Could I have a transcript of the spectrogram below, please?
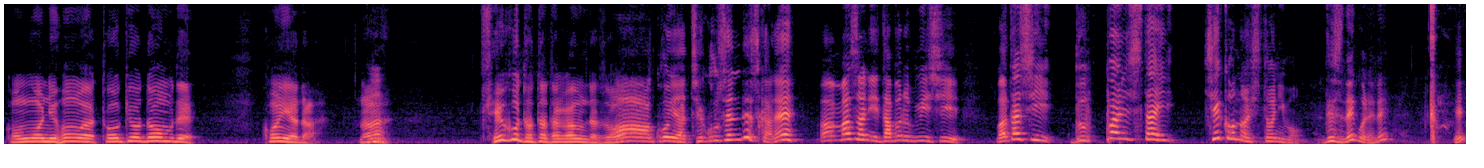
今後日本は東京ドームで今夜だ。な、チェコと戦うんだぞ。ああ今夜チェコ戦ですかね。あまさに WBC 私物販したいチェコの人にも。ですねこれね。え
